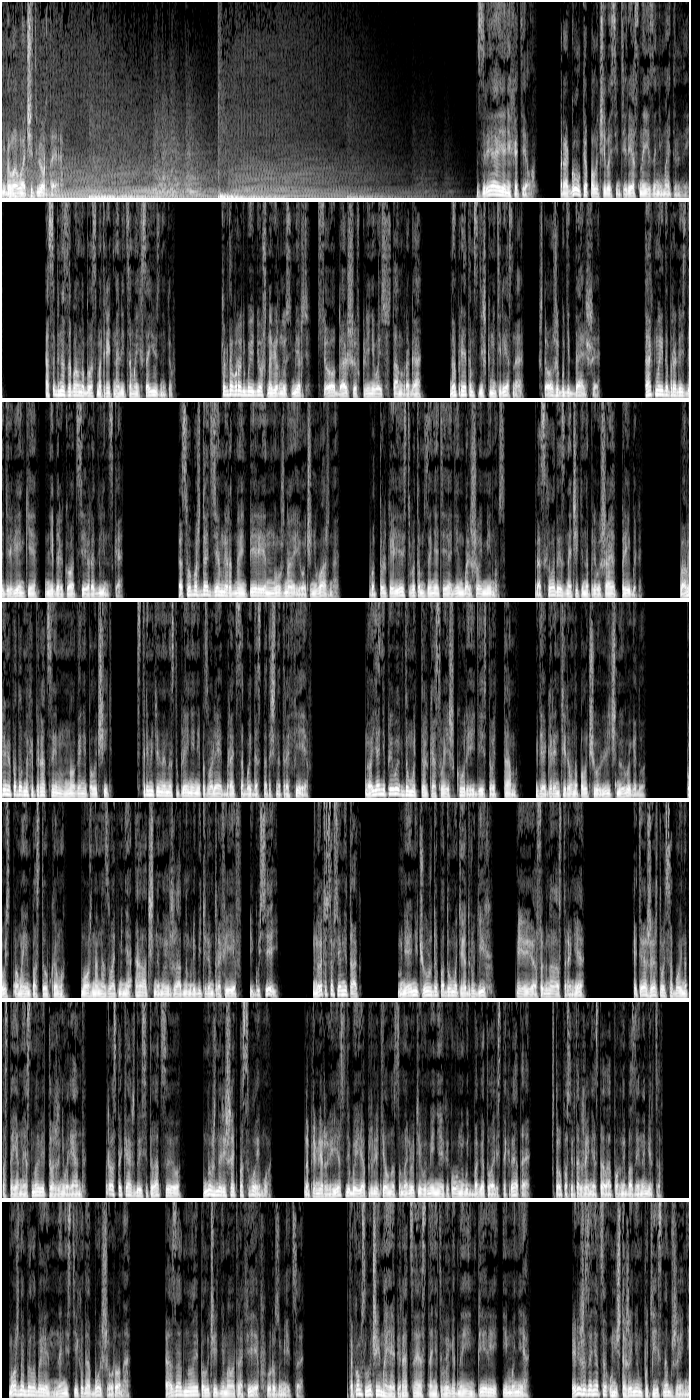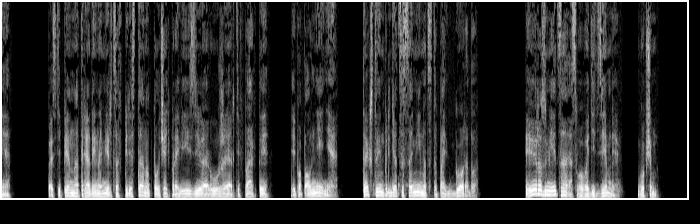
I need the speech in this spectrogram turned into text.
Глава четвертая. Зря я не хотел. Прогулка получилась интересной и занимательной. Особенно забавно было смотреть на лица моих союзников. Когда вроде бы идешь на верную смерть, все дальше вклиниваясь в стан врага, но при этом слишком интересно, что же будет дальше. Так мы и добрались до деревеньки недалеко от Северодвинска. Освобождать земли родной империи нужно и очень важно. Вот только есть в этом занятии один большой минус. Расходы значительно превышают прибыль. Во время подобных операций много не получить. Стремительное наступление не позволяет брать с собой достаточно трофеев. Но я не привык думать только о своей шкуре и действовать там, где гарантированно получу личную выгоду. Пусть по моим поступкам можно назвать меня алчным и жадным любителем трофеев и гусей, но это совсем не так. Мне не чуждо подумать о других, и особенно о стране. Хотя жертвовать собой на постоянной основе тоже не вариант. Просто каждую ситуацию нужно решать по-своему. Например, если бы я прилетел на самолете в имение какого-нибудь богатого аристократа, что после вторжения стало опорной базой иномирцев, можно было бы нанести куда больше урона а заодно и получить немало трофеев, разумеется. В таком случае моя операция станет выгодной империи и мне. Или же заняться уничтожением путей снабжения. Постепенно отряды иномирцев перестанут получать провизию, оружие, артефакты и пополнение, так что им придется самим отступать к городу. И, разумеется, освободить земли. В общем,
